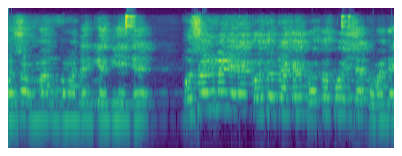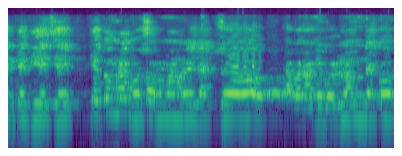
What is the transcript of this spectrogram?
মুসলমান তোমাদেরকে দিয়েছে? মুসলমানেরা কত টাকা, কত পয়সা তোমাদেরকে দিয়েছে যে তোমরা মুসলমান হয়ে যাচ্ছ? এবার আমি বললাম, দেখো,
